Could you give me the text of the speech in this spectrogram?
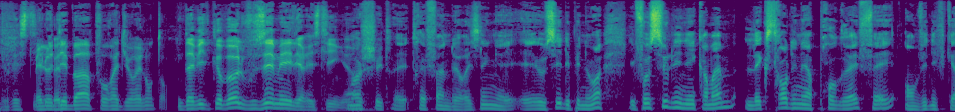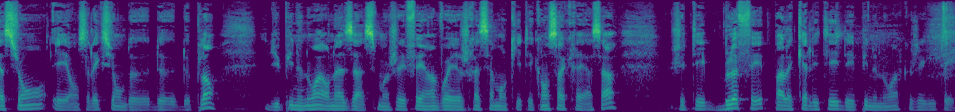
Le Riesling, Mais le débat pourrait durer longtemps. David Cobol, vous aimez les Riesling. hein. Moi, je suis très, très fan de Riesling et, et aussi des Pinot Noirs. Il faut souligner quand même l'extraordinaire progrès fait en vinification et en sélection de, de, de plants du Pinot Noir en Alsace. Moi, j'ai fait un voyage récemment qui était consacré à ça. J'étais bluffé par la qualité des Pinot Noirs que j'ai goûtés.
